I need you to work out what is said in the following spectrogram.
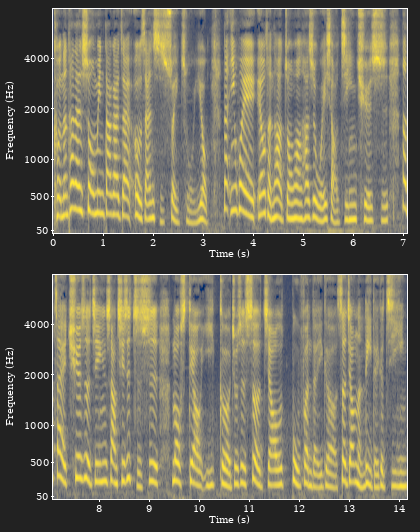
可能他在寿命大概在二三十岁左右。那因为 Elton 他的状况，他是微小基因缺失。那在缺失的基因上，其实只是 lost 掉一个，就是社交部分的一个社交能力的一个基因。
